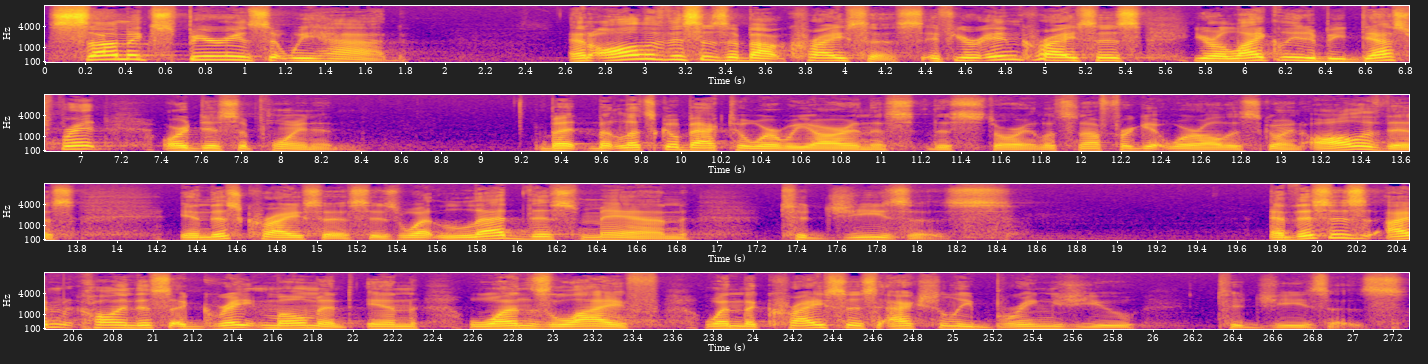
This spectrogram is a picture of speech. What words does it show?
some experience that we had. And all of this is about crisis. If you're in crisis, you're likely to be desperate or disappointed. But, but let's go back to where we are in this, this story. Let's not forget where all this is going. All of this in this crisis is what led this man to Jesus. And this is, I'm calling this a great moment in one's life when the crisis actually brings you to Jesus.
